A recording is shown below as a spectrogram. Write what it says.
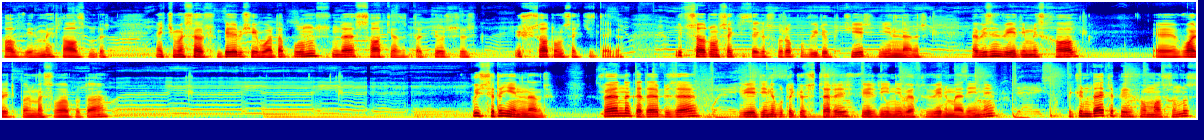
xal vermək lazımdır. Yəni ki, məsəl üçün belə bir şey var da, bunun üstündə saat yazır da, görürsüz. 3 saat 18 dəqiqə. 3 saat 18 dəqiqə sonra bu video bitir, yenilənir. Və bizim verdiyimiz xal e, valid bölməsi var burada. Bu hissədə yenilənir və nə qədər bizə verdiyini burada göstərir, verdiyini və yaxud vermədiyini. Və gündəlik performansımız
